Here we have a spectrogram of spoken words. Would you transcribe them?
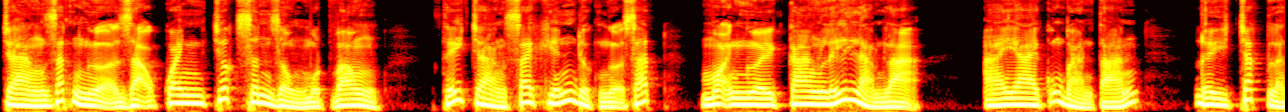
Chàng dắt ngựa dạo quanh trước sân rồng một vòng. Thấy chàng sai khiến được ngựa sắt, mọi người càng lấy làm lạ. Ai ai cũng bàn tán, đây chắc là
